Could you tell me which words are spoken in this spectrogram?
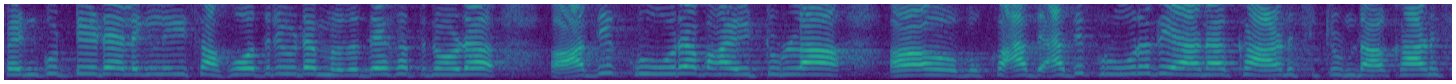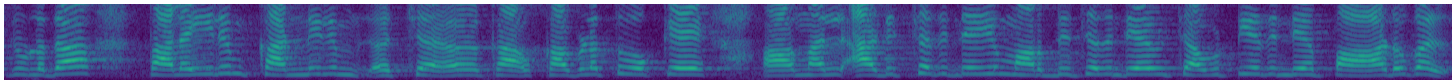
പെൺകുട്ടിയുടെ അല്ലെങ്കിൽ ഈ സഹോദരിയുടെ മൃതദേഹത്തിനോട് അതിക്രൂരമായിട്ടുള്ള അതിക്രൂരതയാണ് കാണിച്ചിട്ടുണ്ട് കാണിച്ചിട്ടുള്ളത്. തലയിലും കണ്ണിലും കവിളത്തും ഒക്കെ നല്ല അടിച്ചതിന്റെയും മർദ്ദിച്ചതിന്റെയും ചവിട്ടിയതിന്റെയും പാടുകൾ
